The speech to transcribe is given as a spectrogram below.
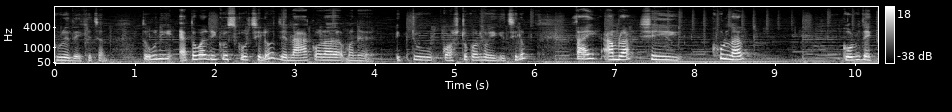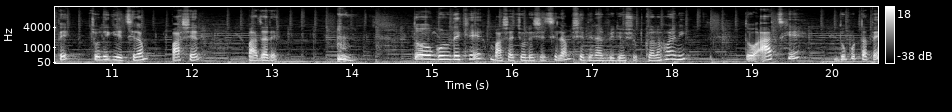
ঘুরে দেখেছেন। তো উনি এতবার রিকোয়েস্ট করছিল যে না করা মানে একটু কষ্টকর হয়ে গেছিল। তাই আমরা সেই খুলনার গরু দেখতে চলে গিয়েছিলাম পাশের বাজারে। তো গরু দেখে বাসায় চলে এসেছিলাম, সেদিন আর ভিডিও শ্যুট করা হয়নি। তো আজকে দুপুরটাতে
